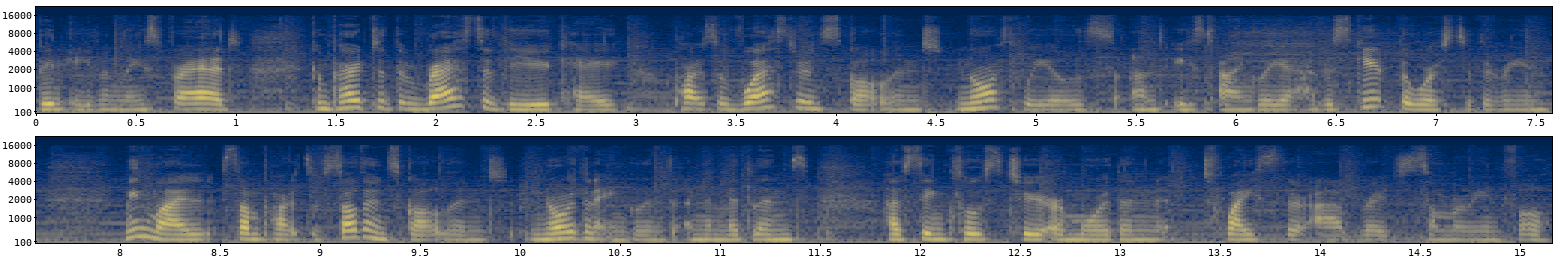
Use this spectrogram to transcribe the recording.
been evenly spread. Compared to the rest of the UK, parts of Western Scotland, North Wales and East Anglia have escaped the worst of the rain. Meanwhile, some parts of southern Scotland, northern England and the Midlands have seen close to or more than twice their average summer rainfall.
